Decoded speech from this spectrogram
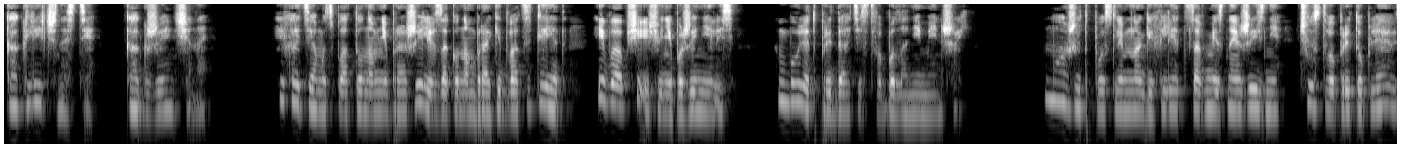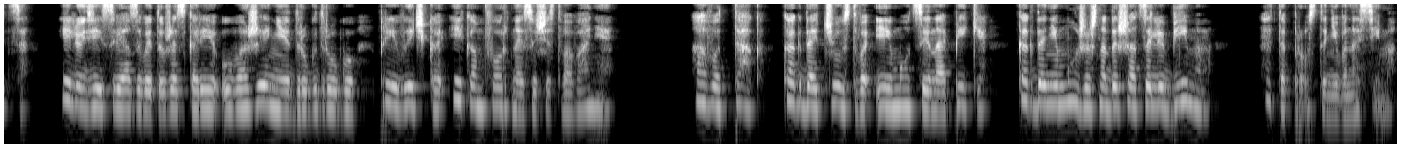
как личности, как женщины? И хотя мы с Платоном не прожили в законном браке 20 лет и вообще еще не поженились, боль от предательства была не меньшей. Может, после многих лет совместной жизни чувства притупляются, и людей связывает уже скорее уважение друг к другу, привычка и комфортное существование. А вот так, когда чувства и эмоции на пике, когда не можешь надышаться любимым, это просто невыносимо.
